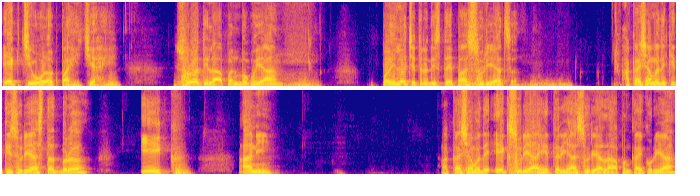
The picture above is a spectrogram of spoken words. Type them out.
एकची ओळख पाहायची आहे. सुरुवातीला आपण बघूया. पहिलं चित्र दिसतंय पा सूर्याचं. आकाशामध्ये किती सूर्य असतात बरं? एक. आणि आकाशामध्ये एक सूर्य आहे तर ह्या सूर्याला आपण काय करूया?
